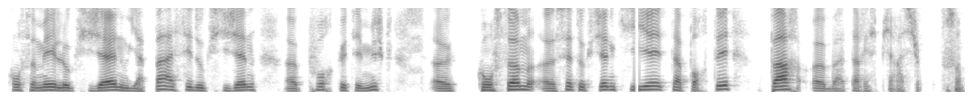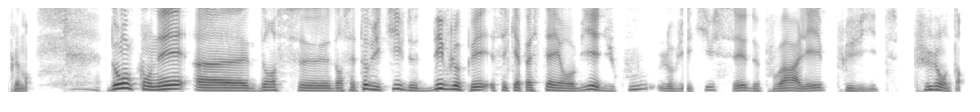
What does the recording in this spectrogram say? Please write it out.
consommer l'oxygène ou il n'y a pas assez d'oxygène pour que tes muscles consomment cet oxygène qui est apporté par bah, ta respiration, tout simplement. Donc, on est dans, ce, dans cet objectif de développer ces capacités aérobie et du coup, l'objectif, c'est de pouvoir aller plus vite, plus longtemps.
